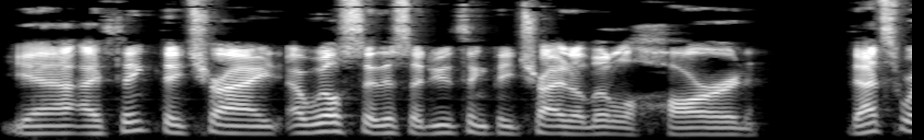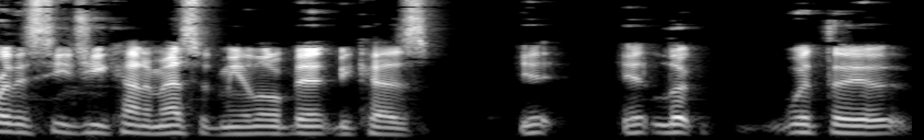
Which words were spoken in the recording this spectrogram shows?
Yeah, I think they tried. I will say this: I do think they tried a little hard. That's where the CG kind of messed with me a little bit because it looked with the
